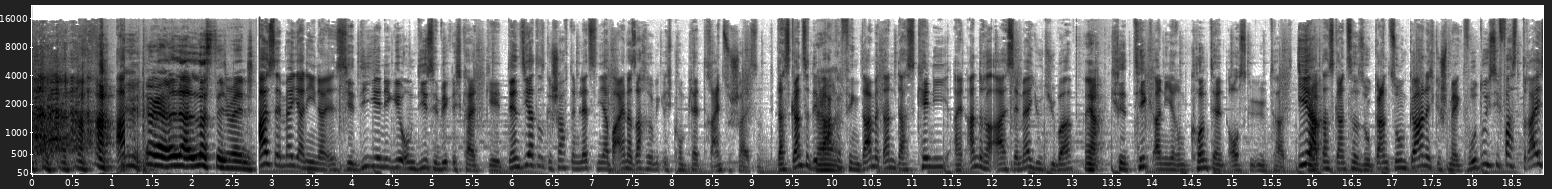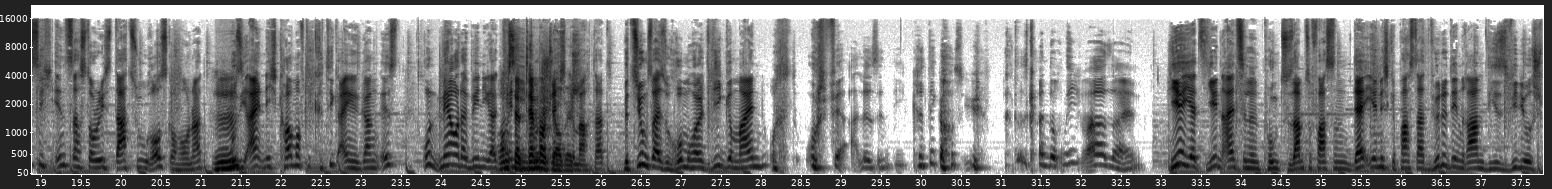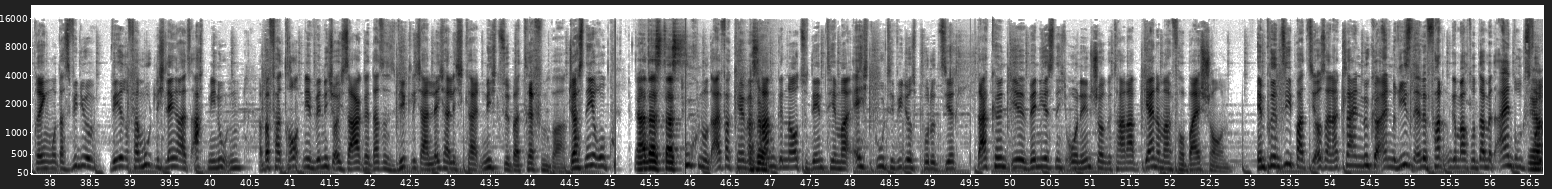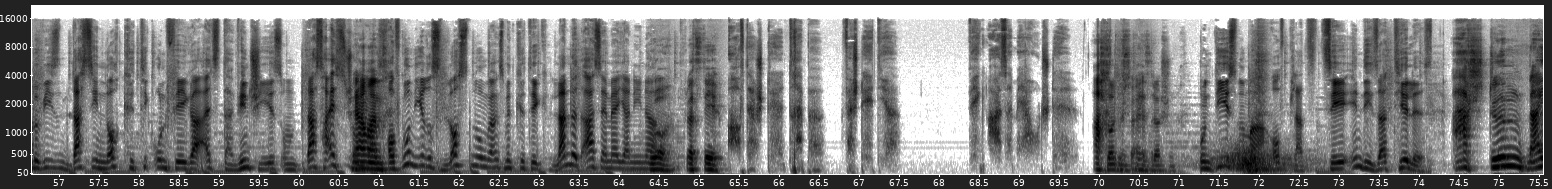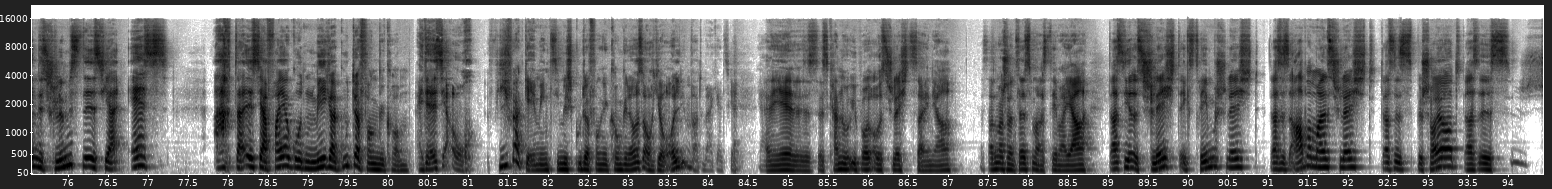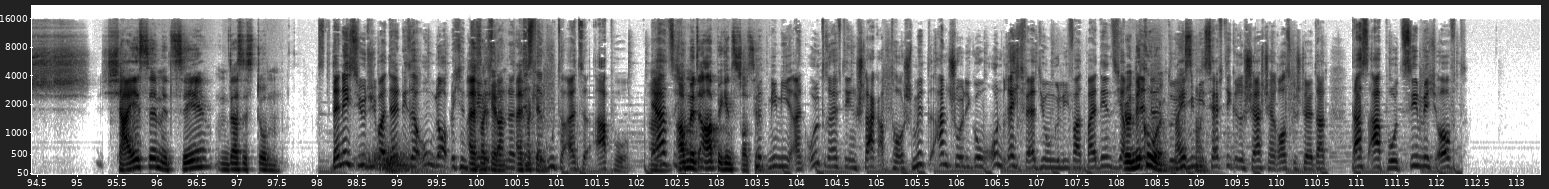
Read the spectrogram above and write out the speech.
ja, lustig, Mensch. ASMR Janina ist hier diejenige, um die es in Wirklichkeit geht. Denn sie hat es geschafft, im letzten Jahr bei einer Sache wirklich komplett reinzuscheißen. Das ganze Debakel ja. fing damit an, dass Kenny, ein anderer ASMR-YouTuber, ja. Kritik an ihrem Content ausgeübt hat. Ihr hat das Ganze so ganz und gar nicht geschmeckt, wodurch sie fast 30 Insta-Stories dazu rausgehauen hat, mhm. wo sie eigentlich kaum auf die Kritik eingegangen ist und mehr oder weniger Kenny September, schlecht gemacht hat, beziehungsweise rumheult, wie gemein und unfair alle sind, die Kritik ausüben. Das kann doch nicht wahr sein. Hier jetzt jeden einzelnen Punkt zusammenzufassen, der ihr nicht gepasst hat, würde den Rahmen dieses Videos sprengen und das Video wäre vermutlich länger als 8 Minuten, aber vertraut mir, wenn ich euch sage, dass es wirklich an Lächerlichkeit nicht zu übertreffen war. Just Nero ja, das, das. Kuchen und Alpha Kevin so. haben genau zu dem Thema echt gute Videos produziert. Da könnt ihr, wenn ihr es nicht ohnehin schon getan habt, gerne mal vorbeischauen. Im Prinzip hat sie aus einer kleinen Mücke einen riesen Elefanten gemacht und damit eindrucksvoll ja. bewiesen, dass sie noch kritikunfähiger als Da Vinci ist. Und das heißt schon, ja, aufgrund ihres losten Umgangs mit Kritik landet ASMR Janina oh, Platz D. auf der stillen Treppe. Versteht ihr? Wegen ASMR und still. Ach, du Scheiße. Löschen. Und die ist nun mal auf Platz C in dieser Tierlist. Ach, stimmt. Nein, das Schlimmste ist ja S. Ach, da ist ja Feiergurten mega gut davon gekommen. Ey, der ist ja auch FIFA-Gaming ziemlich gut davon gekommen. Genauso auch hier Olli. Warte mal, jetzt. Ja, nee, das, das kann nur überaus schlecht sein, ja. Das hatten wir schon das letzte Mal das Thema. Ja, das hier ist schlecht, extrem schlecht. Das ist abermals schlecht. Das ist bescheuert. Das ist scheiße mit C. Und das ist dumm. Der nächste YouTuber, der in dieser unglaublichen Tier landet, Alpha ist der gute alte Apo. Ah, er hat sich aber mit A beginnt trotzdem. Mit Mimi einen ultra heftigen Schlagabtausch mit Anschuldigungen und Rechtfertigungen geliefert, bei denen sich am Nico, Ende durch Mimis heftige Recherche herausgestellt hat, dass Apo ziemlich oft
